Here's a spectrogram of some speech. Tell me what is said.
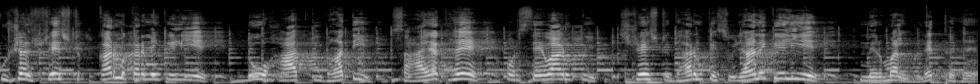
कुशल श्रेष्ठ कर्म करने के लिए दो हाथ की भांति सहायक हैं और सेवा रूपी श्रेष्ठ धर्म के सुझाने के लिए निर्मल नेत्र हैं।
